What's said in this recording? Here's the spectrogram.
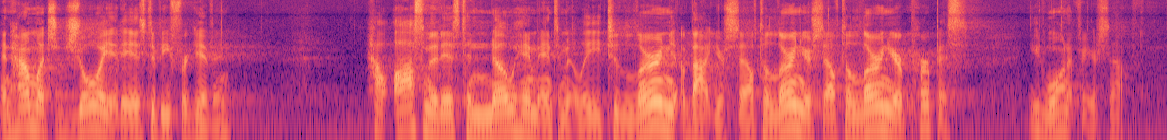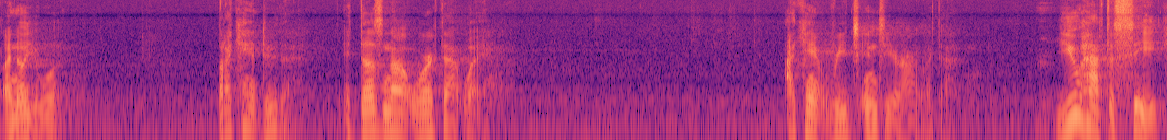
and how much joy it is to be forgiven, how awesome it is to know Him intimately, to learn about yourself, to learn yourself, to learn your purpose, you'd want it for yourself. I know you would. But I can't do that. It does not work that way. I can't reach into your heart like that. You have to seek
